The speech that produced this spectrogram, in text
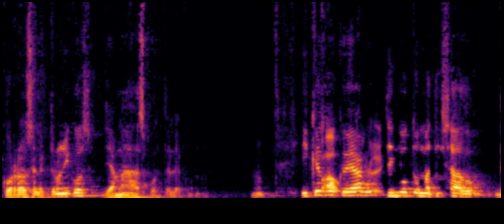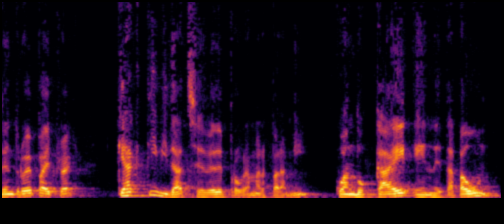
correos electrónicos, llamadas por teléfono. ¿Y qué es lo que hago? Tengo automatizado dentro de Pipedrive qué actividad se debe de programar para mí cuando cae en la etapa 1.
